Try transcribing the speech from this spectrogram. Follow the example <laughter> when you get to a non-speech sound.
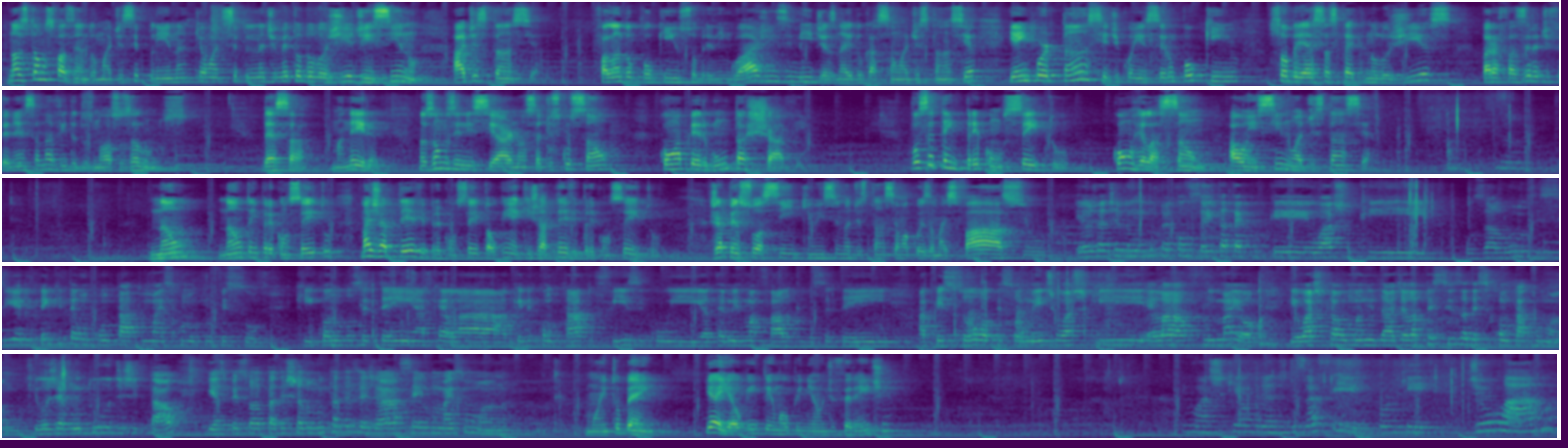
Nós estamos fazendo uma disciplina que é uma disciplina de metodologia de ensino à distância, falando um pouquinho sobre linguagens e mídias na educação à distância e a importância de conhecer um pouquinho sobre essas tecnologias para fazer a diferença na vida dos nossos alunos. Dessa maneira, nós vamos iniciar nossa discussão com a pergunta-chave: Você tem preconceito com relação ao ensino à distância? Não, não tem preconceito, mas já teve preconceito? Alguém aqui já teve preconceito? Já pensou assim que o ensino à distância é uma coisa mais fácil? Eu já tive muito preconceito, até porque eu acho que os alunos em si, ele tem que ter um contato mais com o professor, que quando você tem aquela, aquele contato físico e até mesmo a fala que você tem a pessoa pessoalmente, eu acho que ela flui maior. Eu acho que a humanidade ela precisa desse contato humano, que hoje é muito digital e as pessoas estão tá deixando muito a desejar ser mais humana. Muito bem. E aí, alguém tem uma opinião diferente? Eu acho que é um grande desafio, porque de um lado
